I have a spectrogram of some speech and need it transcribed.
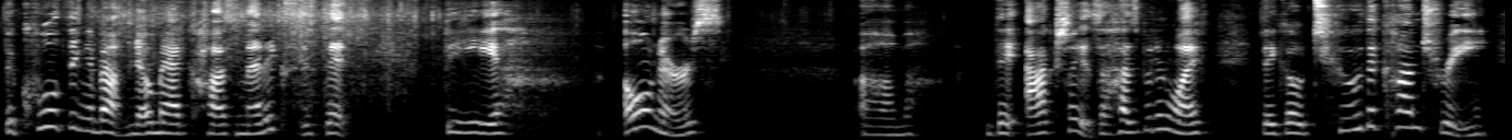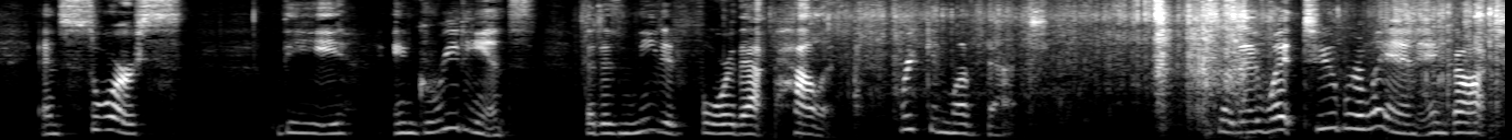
The cool thing about Nomad Cosmetics is that the owners, um, they actually, it's a husband and wife. They go to the country and source the ingredients that is needed for that palette. Freaking love that. So they went to Berlin and got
